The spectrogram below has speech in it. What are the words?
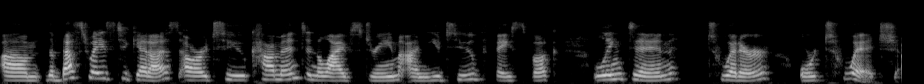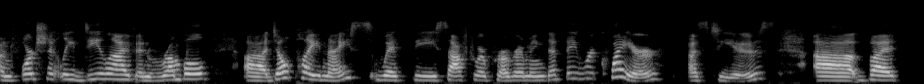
Um, the best ways to get us are to comment in the live stream on YouTube, Facebook, LinkedIn, Twitter, or Twitch. Unfortunately, DLive and Rumble uh, don't play nice with the software programming that they require us to use. Uh, but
